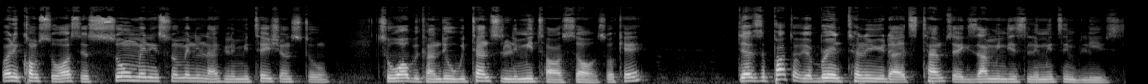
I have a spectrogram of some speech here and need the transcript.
when it comes to us, there's so many, so many like limitations to to what we can do. We tend to limit ourselves, okay? There's a part of your brain telling you that it's time to examine these limiting beliefs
